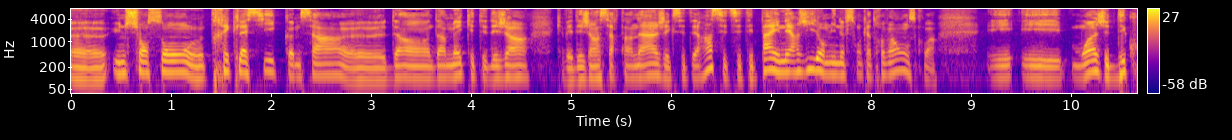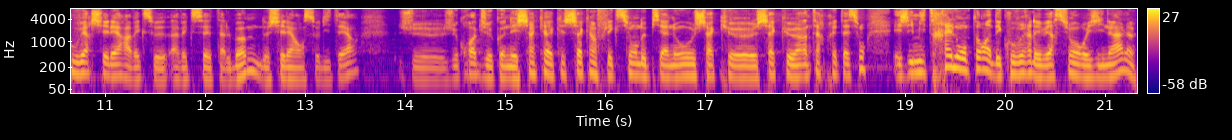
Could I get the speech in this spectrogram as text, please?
euh, une chanson euh, très classique comme ça d'un d'un mec qui était déjà qui avait déjà un certain âge, etc. C'était pas énergie en 1991 91 quoi. Et, et moi j'ai découvert Scheller avec ce avec cet album de Scheller en solitaire. Je, je crois que je connais chaque chaque inflexion de piano, chaque chaque interprétation et j'ai mis très longtemps à découvrir les versions originales,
